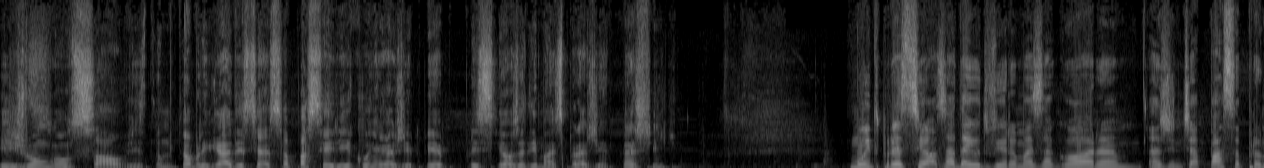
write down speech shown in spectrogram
e João Gonçalves. Então, muito obrigado. Esse- essa parceria com o IHGP é preciosa demais pra gente, né, Cindy? Muito preciosa, Adaildo Vieira, mas agora a gente já passa para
